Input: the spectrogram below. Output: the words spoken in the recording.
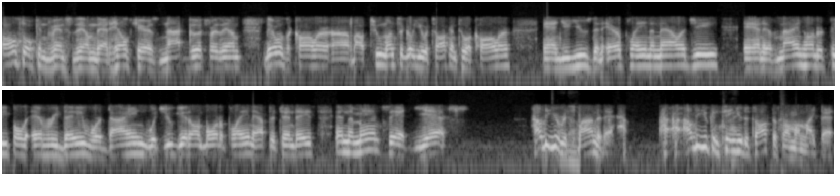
also convince them that health care is not good for them. There was a caller uh, about two months ago, you were talking to a caller, and you used an airplane analogy. And if 900 people every day were dying, would you get on board a plane after 10 days? And the man said yes. How do you respond to that? How, how do you continue to talk to someone like that?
